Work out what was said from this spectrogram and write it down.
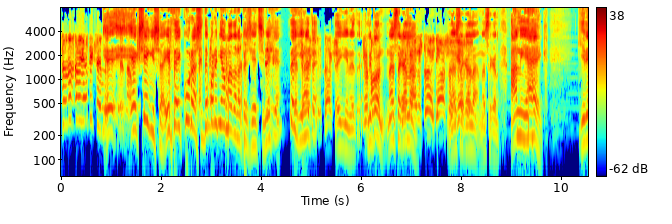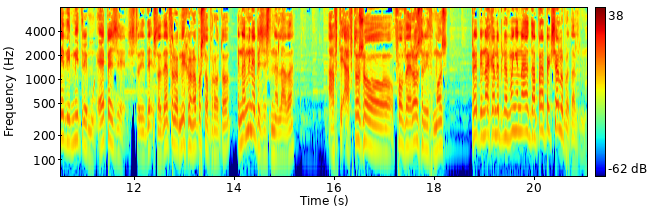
στο δεύτερο γιατί ξεμήτησε. Ε, εξήγησα. Ήρθε η κούραση. Δεν μπορεί μια ομάδα να παίζει έτσι συνέχεια. Δεν γίνεται. Δεν γίνεται. Λοιπόν, να είστε καλά. Να είστε καλά. Να είστε καλά. Αν η ΑΕΚ Κύριε Δημήτρη μου, έπαιζε στο, στο δεύτερο μήχρονο όπως το πρώτο, ε, να μην έπαιζε στην Ελλάδα. Αυτή, αυτός ο φοβερός ρυθμός πρέπει να είχαν πνευμόνια να, να πάει παίξει άλλο πρωτάθλημα.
